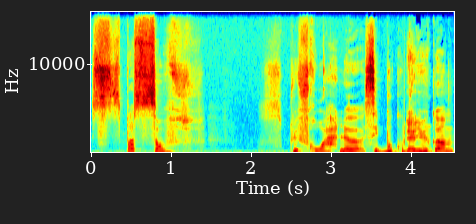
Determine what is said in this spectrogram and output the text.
c'est pas sont c'est plus froid là, c'est beaucoup plus comme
